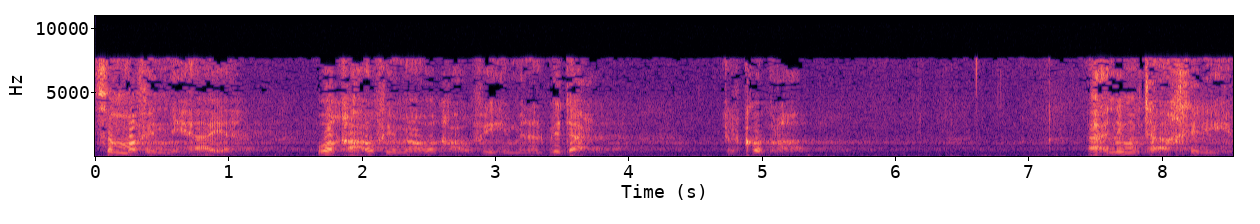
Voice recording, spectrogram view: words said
ثم في النهاية وقعوا فيما وقعوا فيه من البدع الكبرى أعني متأخرين.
